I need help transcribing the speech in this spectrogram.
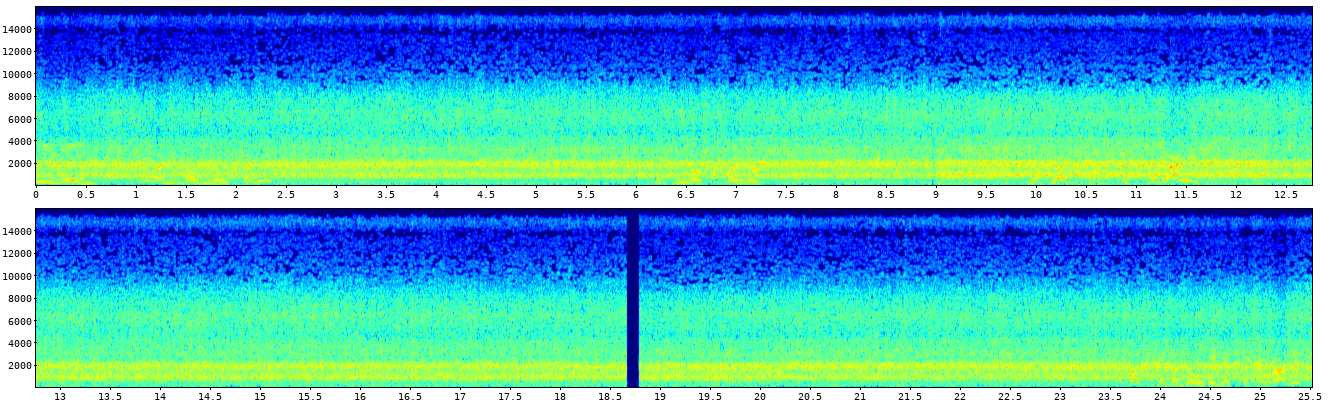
Лилии. Ну, они должны устоять. Хоть немножко польет. Ну что, испугались? Вот когда долго нет, так и в радость.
